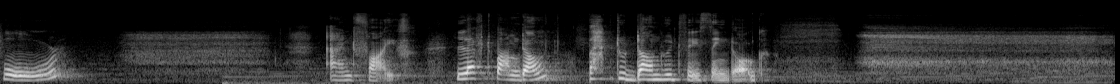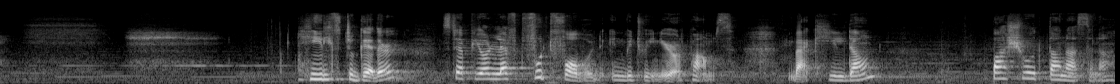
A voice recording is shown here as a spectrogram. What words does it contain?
four, and five. Left palm down, to downward facing dog. Heels together, step your left foot forward in between your palms. Back heel down, Parshvottanasana.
